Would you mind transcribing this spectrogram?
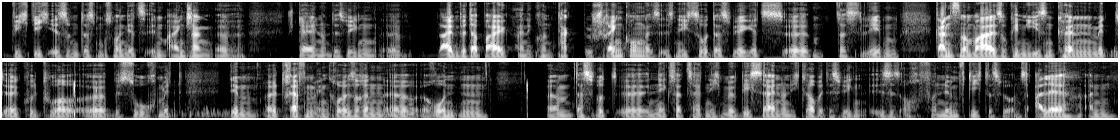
wichtig ist und das muss man jetzt im Einklang äh, stellen. Und deswegen äh, bleiben wir dabei, eine Kontaktbeschränkung. Es ist nicht so, dass wir jetzt äh, das Leben ganz normal so genießen können mit äh, Kulturbesuch, mit dem äh, Treffen in größeren Runden. Ähm, das wird in nächster Zeit nicht möglich sein und ich glaube, deswegen ist es auch vernünftig, dass wir uns alle an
